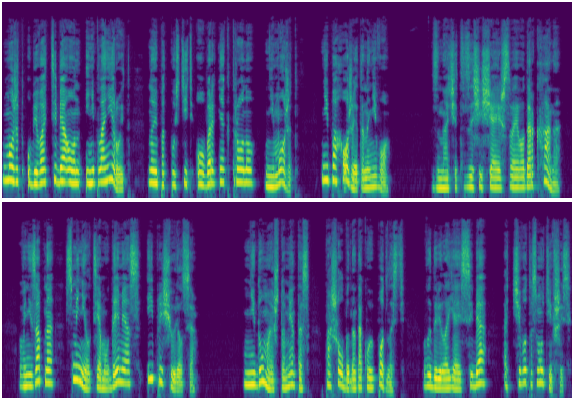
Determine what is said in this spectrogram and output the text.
Может, убивать тебя он и не планирует, но и подпустить оборотня к трону не может. Не похоже это на него. Значит, защищаешь своего Даркхана. Внезапно сменил тему Демиас и прищурился. Не думаю, что Ментос пошел бы на такую подлость, выдавила я из себя, от чего-то смутившись.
